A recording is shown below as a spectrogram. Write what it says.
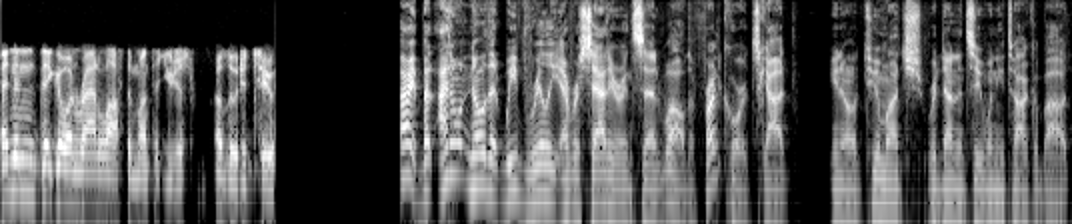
And then they go and rattle off the month that you just alluded to. All right, but I don't know that we've really ever sat here and said, well, the front court's got, you know, too much redundancy when you talk about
